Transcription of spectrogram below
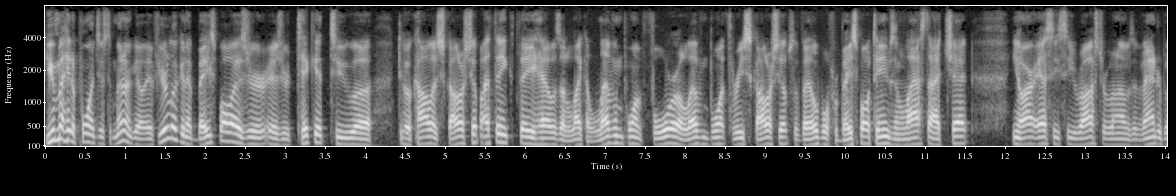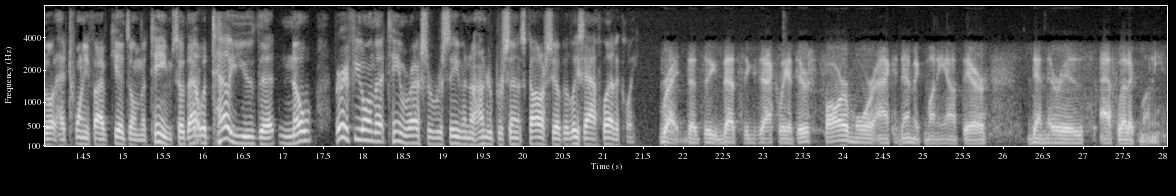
you made a point just a minute ago. If you're looking at baseball as your as your ticket to uh, to a college scholarship, I think they have like 11.4, 11.3 scholarships available for baseball teams, and last I checked you know, our SEC roster when I was at Vanderbilt had 25 kids on the team. So that would tell you that no, very few on that team were actually receiving 100% scholarship, at least athletically. Right. That's a, that's exactly it. There's far more academic money out there than there is athletic money.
